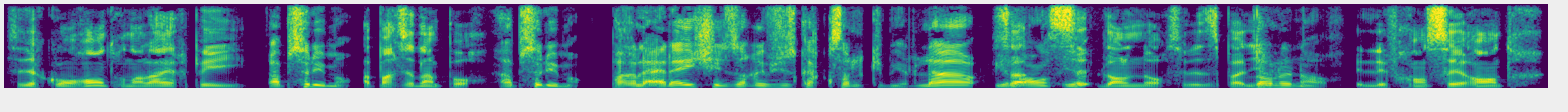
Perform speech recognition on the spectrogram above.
C'est-à-dire qu'on rentre dans la RPI. Absolument. À partir d'un port. Absolument. Par l'Arèche, ils arrivent jusqu'à Qasr al-Kbir. Là, ils rentrent. Dans le nord, c'est les Espagnols. Dans le nord. Et les Français rentrent.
